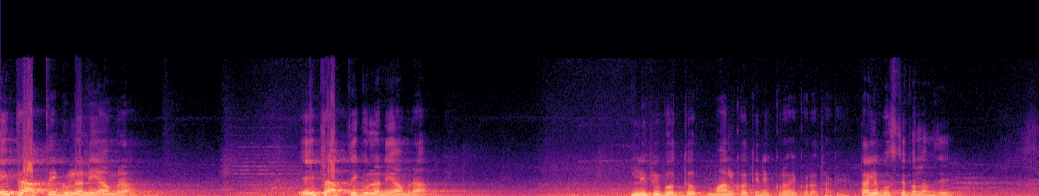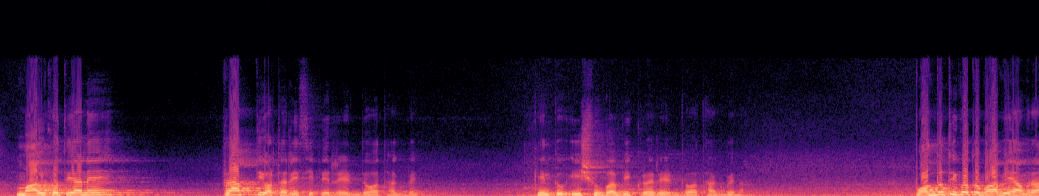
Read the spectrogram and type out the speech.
এই প্রাপ্তিগুলো নিয়ে আমরা এই প্রাপ্তিগুলো নিয়ে আমরা লিপিবদ্ধ মাল খতিয়ানে ক্রয় করা থাকে। তাহলে বুঝতে পারলাম যে মাল খতিয়ানে প্রাপ্তি অর্থাৎ রেসিপির রেট দেওয়া থাকবে, কিন্তু ইস্যু বা বিক্রয় রেট দেওয়া থাকবে না। পদ্ধতিগতভাবে আমরা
